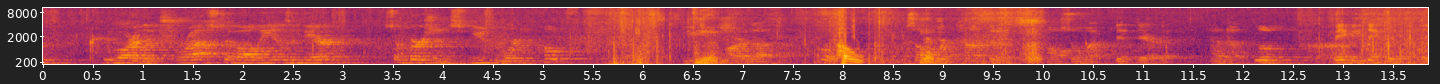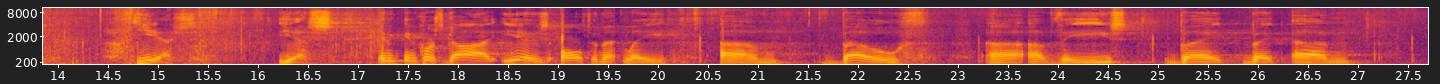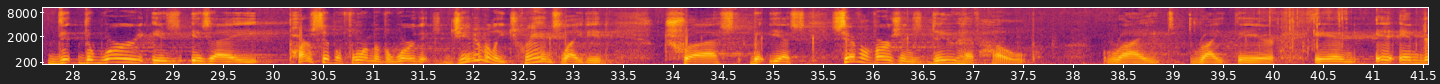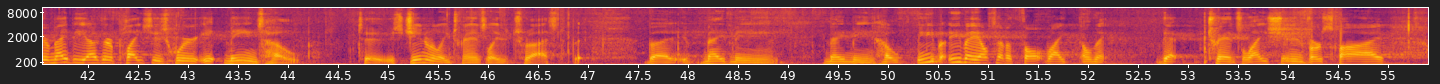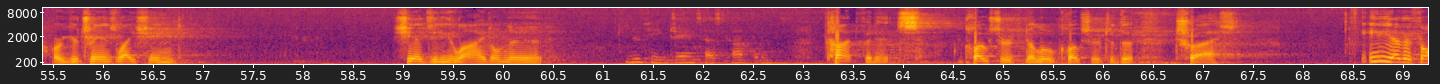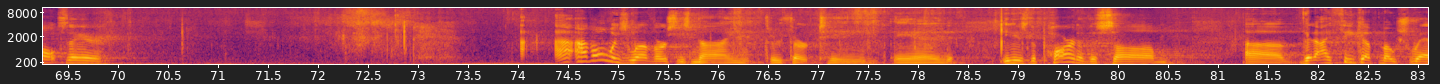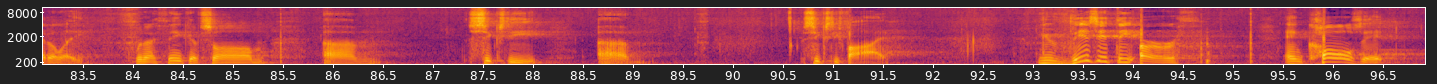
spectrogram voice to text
who are the trust of all the ends of the earth, some versions use the word hope. You Yes. are the hope. Hope. I saw Yes. the word confidence also might fit there, but I don't know. A little, made me think differently. Yes. Yes. And, and of course, God is ultimately um, both uh, of these, but, but um, the, the word is, is a participle form of a word that's generally translated trust, but yes, several versions do have hope right right there. And and there may be other places where it means hope too. It's generally translated trust but but it may mean may mean hope. Anybody, anybody else have a thought right on that that translation in verse 5 or your translation sheds any light on that New King James has confidence. confidence. Closer a little closer to the trust. Any other thoughts there? I've always loved verses 9 through 13 and it is the part of the psalm uh, that i think of most readily. When i think of psalm um, 60 um, 65 you visit the earth and cause it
